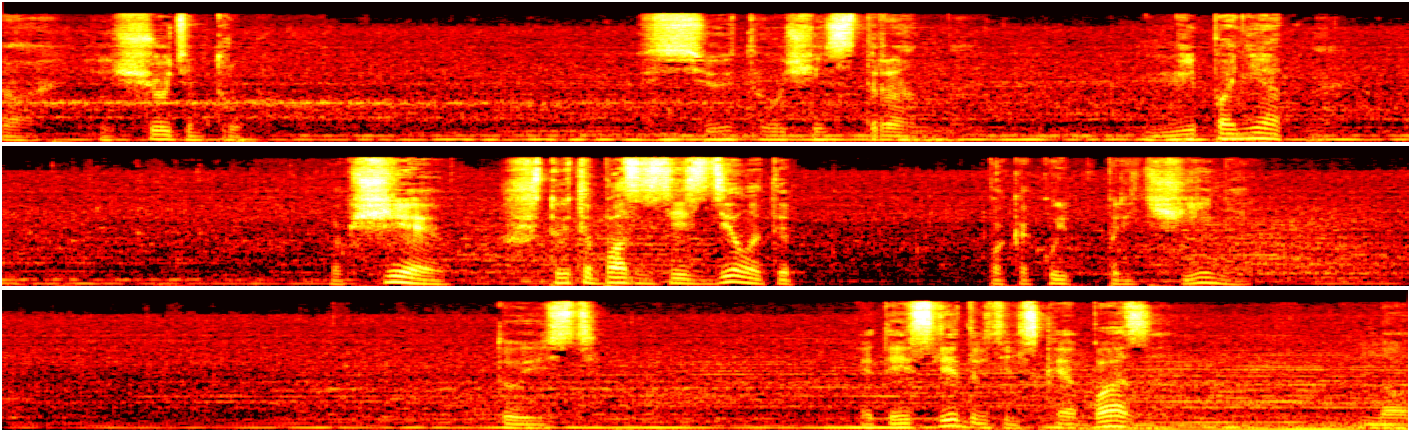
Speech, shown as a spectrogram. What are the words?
А, еще один труп. Все это очень странно. Непонятно. Вообще, что эта база здесь делает и по какой причине? То есть, это исследовательская база, но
